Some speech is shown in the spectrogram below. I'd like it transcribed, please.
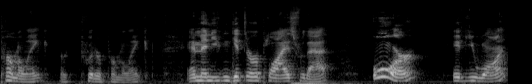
permalink or Twitter permalink, and then you can get the replies for that. Or if you want,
